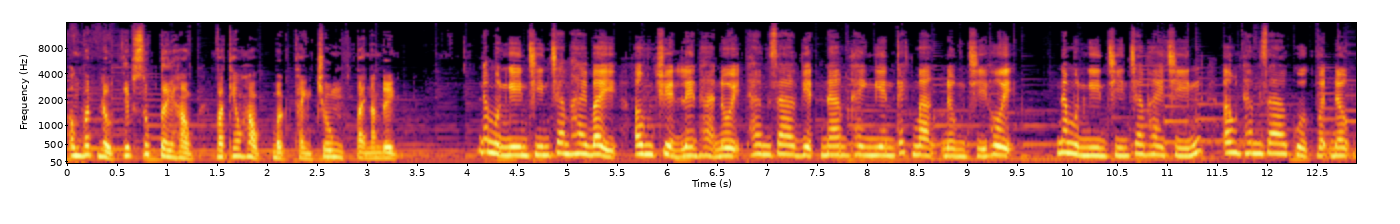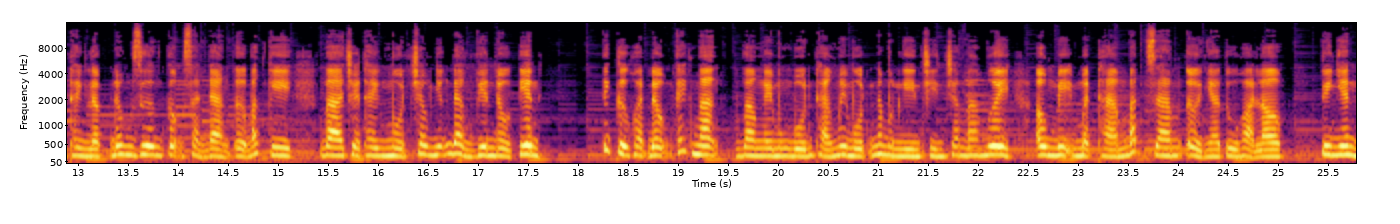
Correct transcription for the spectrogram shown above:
ông bắt đầu tiếp xúc Tây học và theo học bậc thành trung tại Nam Định. Năm 1927, ông chuyển lên Hà Nội tham gia Việt Nam Thanh niên Cách mạng Đồng chí Hội. Năm 1929, ông tham gia cuộc vận động thành lập Đông Dương Cộng sản Đảng ở Bắc Kỳ và trở thành một trong những đảng viên đầu tiên tích cực hoạt động cách mạng, vào ngày 4 tháng 11 năm 1930, ông bị mật thám bắt giam ở nhà tù Hỏa Lò. Tuy nhiên,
